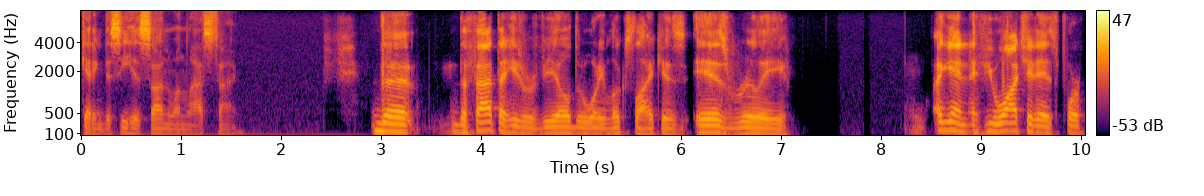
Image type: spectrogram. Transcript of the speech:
getting to see his son one last time. the the fact that he's revealed what he looks like is is really again if you watch it as four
